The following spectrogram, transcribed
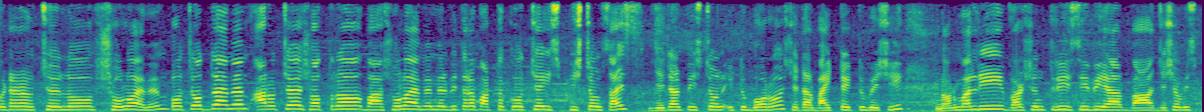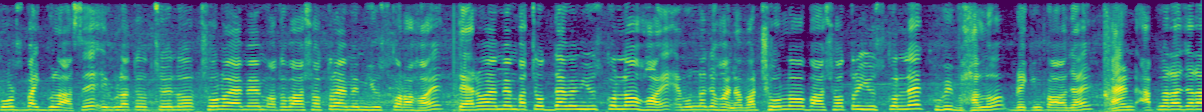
ওটার হচ্ছে হলো ষোলো এম এম তো চোদ্দ এম এম আর হচ্ছে সতেরো বা ষোলো এম এর ভিতরে পার্থক্য হচ্ছে পিস্টন সাইজ যেটার পিস্টন একটু বড়, সেটার বাইকটা একটু বেশি। নর্মালি ভার্সন থ্রি সিবিআর বা যেসব স্পোর্টস বাইকগুলো আছে, এগুলোতে হচ্ছে হলো ষোলো এম এম অথবা সতেরো এম এম ইউজ করা হয়। তেরো এম এম বা চোদ্দ এম এম ইউজ করলেও হয়, এমন না যে হয় না। বাট ষোলো বা সতেরো ইউজ করলে খুবই ভালো ব্রেকিং পাওয়া যায়। অ্যান্ড আপনারা যারা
